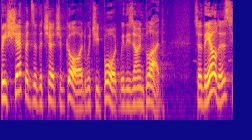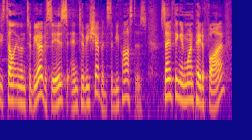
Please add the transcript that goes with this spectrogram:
Be shepherds of the church of God, which he bought with his own blood. So the elders, he's telling them to be overseers and to be shepherds, to be pastors. Same thing in 1 Peter 5.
